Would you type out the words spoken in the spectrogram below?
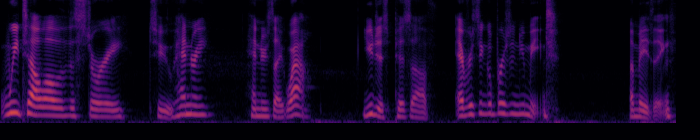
we tell all of the story to Henry. Henry's like, wow, you just piss off every single person you meet. Amazing.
